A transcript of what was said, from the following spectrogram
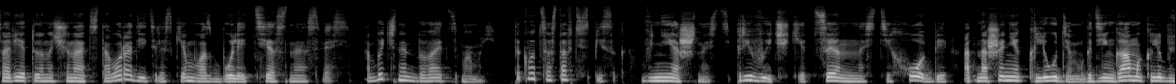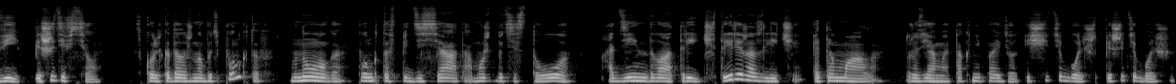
Советую начинать с того родителя, с кем у вас более тесная связь. Обычно это бывает с мамой. Так вот, составьте список. Внешность, привычки, ценности, хобби, отношение к людям, к деньгам и к любви. Пишите все. Сколько должно быть пунктов? Много. Пунктов 50, а может быть и 100. 1, 2, 3, 4 различия – это мало. Друзья мои, так не пойдет. Ищите больше, пишите больше.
